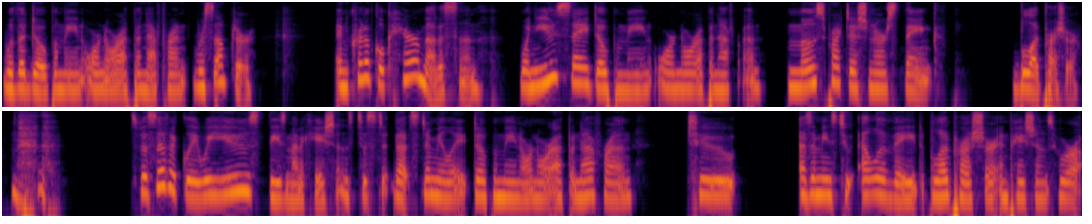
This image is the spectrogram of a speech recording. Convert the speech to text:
with a dopamine or norepinephrine receptor. In critical care medicine, when you say dopamine or norepinephrine, most practitioners think blood pressure. Specifically, we use these medications to st- that stimulate dopamine or norepinephrine to as a means to elevate blood pressure in patients who are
